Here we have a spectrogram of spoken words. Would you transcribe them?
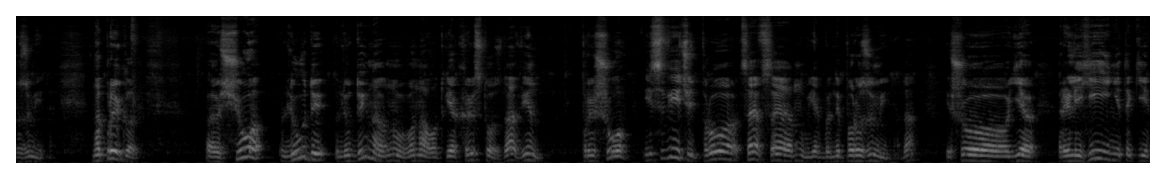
Розумієте? Наприклад, е, що люди, людина, ну вона, от як Христос, да, він прийшов і свідчить про це все ну, якби непорозуміння. Да? І що є релігійні такі,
